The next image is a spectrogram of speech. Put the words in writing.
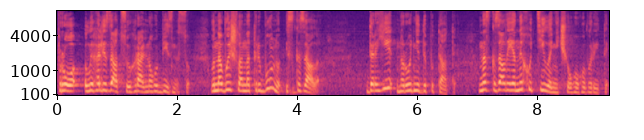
про легалізацію грального бізнесу, вона вийшла на трибуну і сказала: дорогі народні депутати, вона сказала, я не хотіла нічого говорити.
